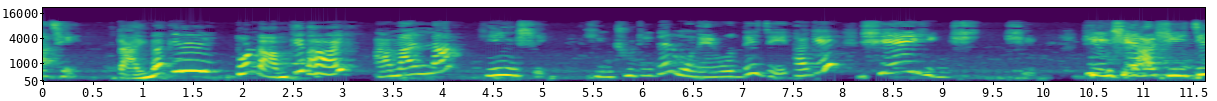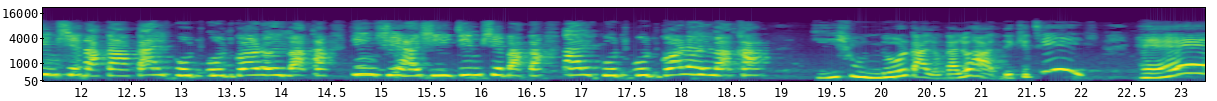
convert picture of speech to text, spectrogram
আছে। তাই নাকি? তোর নাম কি ভাই? আমার না হিংসে। হিংসুটিদের মনের মধ্যে যে থাকে সেই হিংসে। হিংসে হাসি চিমসে বাঁকা কাল কুট কুট গরল মাখা। হিংসে হাসি চিমসে বাঁকা কাল কুট কুট গরল মাখা। কি সুন্দর কালো কালো হাত দেখেছিস? হ্যাঁ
